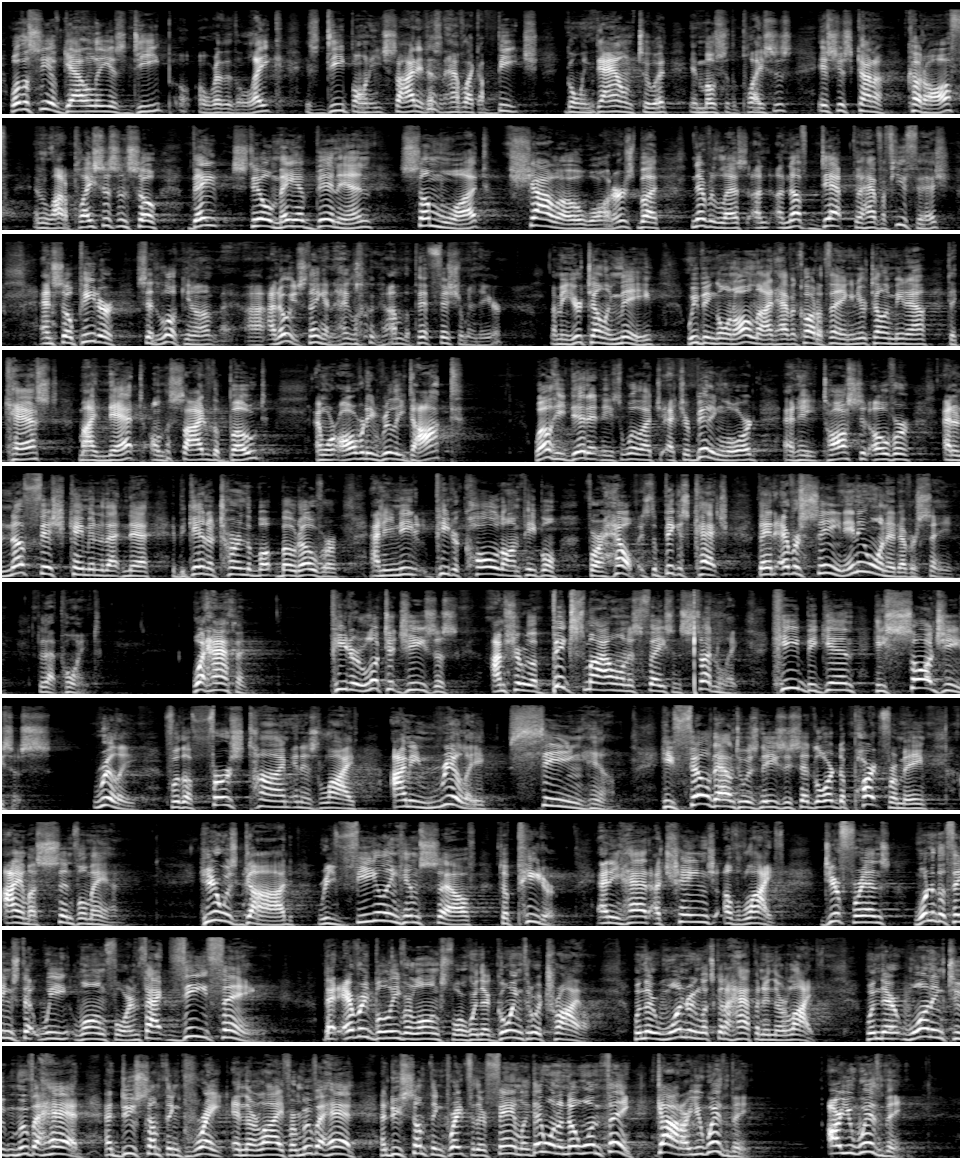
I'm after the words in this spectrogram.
Well, the Sea of Galilee is deep, or rather, the lake is deep on each side. It doesn't have like a beach going down to it in most of the places. It's just kind of cut off in a lot of places. And so they still may have been in somewhat shallow waters, but nevertheless, enough depth to have a few fish. And so Peter said, Look, you know, I, I know he's thinking, hey, look, I'm the fisherman here. I mean, you're telling me we've been going all night, haven't caught a thing, and you're telling me now to cast my net on the side of the boat, and we're already really docked? Well, he did it, and he said, Well, at, at, your bidding, Lord. And he tossed it over, and enough fish came into that net. It began to turn the boat over, and he needed, Peter called on people for help. It's the biggest catch they had ever seen, anyone had ever seen to that point. What happened? Peter looked at Jesus, I'm sure with a big smile on his face, and suddenly he began, he saw Jesus, really, for the first time in his life. I mean, really seeing him. He fell down to his knees. He said, Lord, depart from me. I am a sinful man. Here was God revealing himself to Peter, and he had a change of life. Dear friends, one of the things that we long for, in fact, the thing that every believer longs for when they're going through a trial, when they're wondering what's going to happen in their life, when they're wanting to move ahead and do something great in their life or move ahead and do something great for their family, they want to know one thing God, are you with me? Are you with me?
